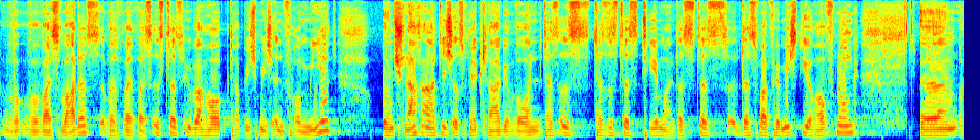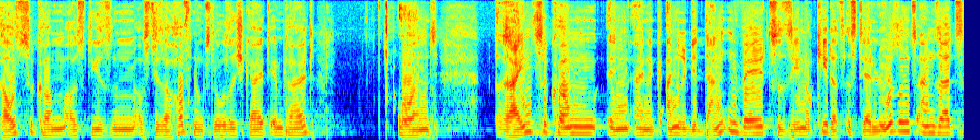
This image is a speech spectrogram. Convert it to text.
was war das? Was, was ist das überhaupt? Habe ich mich informiert und schlagartig ist mir klar geworden, das ist das, ist das Thema. Das, das, das war für mich die Hoffnung, ähm, rauszukommen aus, diesem, aus dieser Hoffnungslosigkeit eben halt. Und reinzukommen in eine andere Gedankenwelt, zu sehen, okay, das ist der Lösungsansatz.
